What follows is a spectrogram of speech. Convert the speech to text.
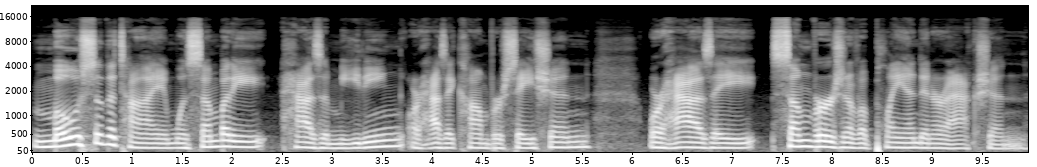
most of the time when somebody has a meeting or has a conversation or has a some version of a planned interaction,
